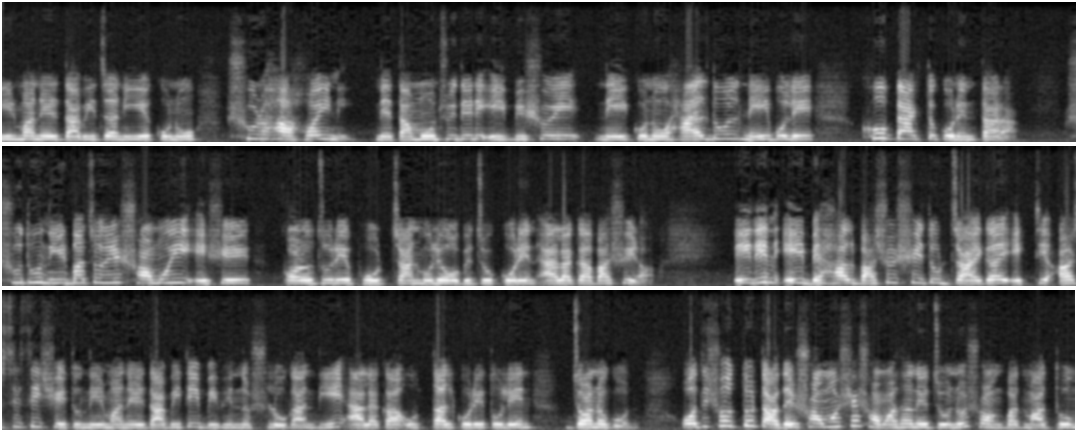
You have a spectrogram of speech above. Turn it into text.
নির্মাণের দাবি জানিয়ে কোনো সুরাহা হয়নি। নেতা মন্ত্রীদের এই বিষয়ে নেই, কোনো হেলদোল নেই বলে ক্ষোভ ব্যক্ত করেন তারা। শুধু নির্বাচনের সময়ে এসে করজোরে ভোট চান বলে অভিযোগ করেন এলাকাবাসীরা। এদিন এই বেহাল বাসর সেতুর জায়গায় একটি আরসিসি সেতু নির্মাণের দাবিতে বিভিন্ন স্লোগান দিয়ে এলাকা উত্তাল করে তোলেন জনগণ। অতিসত্বর তাদের সমস্যা সমাধানের জন্য সংবাদ মাধ্যম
